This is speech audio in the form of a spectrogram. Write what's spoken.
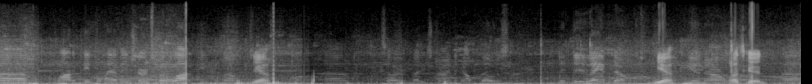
uh, a lot of people have insurance, but a lot of people don't. yeah, yeah. You know. Well, that's good. Uh,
